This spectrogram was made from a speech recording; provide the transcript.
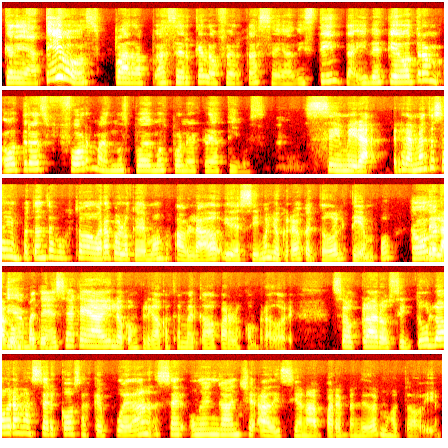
creativos para hacer que la oferta sea distinta y de qué otra, otras formas nos podemos poner creativos. Sí, mira, realmente eso es importante justo ahora por lo que hemos hablado y decimos, yo creo que todo el tiempo, de la competencia que hay y lo complicado que está el mercado para los compradores. So, claro, si tú logras hacer cosas que puedan ser un enganche adicional para el vendedor, mejor todavía.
